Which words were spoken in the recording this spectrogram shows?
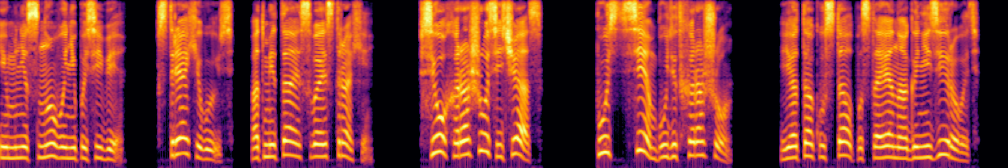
и мне снова не по себе. Встряхиваюсь, отметая свои страхи. «Все хорошо сейчас. Пусть всем будет хорошо. Я так устал постоянно агонизировать,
